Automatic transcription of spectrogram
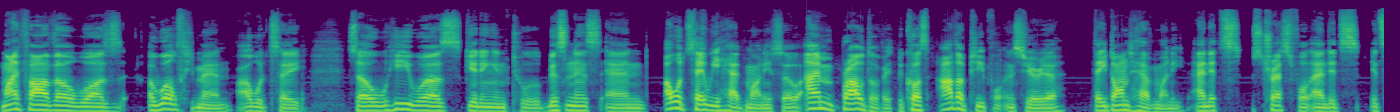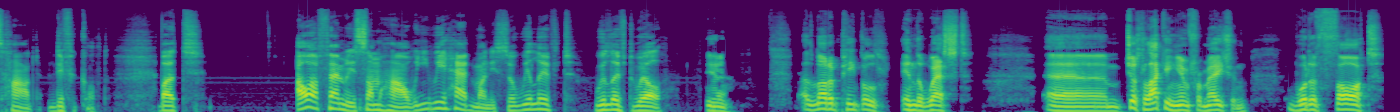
my father was a wealthy man, I would say. So he was getting into business, and I would say we had money. So I'm proud of it because other people in Syria they don't have money, and it's stressful and it's it's hard, difficult. But our family somehow we we had money, so we lived we lived well. Yeah, a lot of people in the West, um, just lacking information, would have thought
